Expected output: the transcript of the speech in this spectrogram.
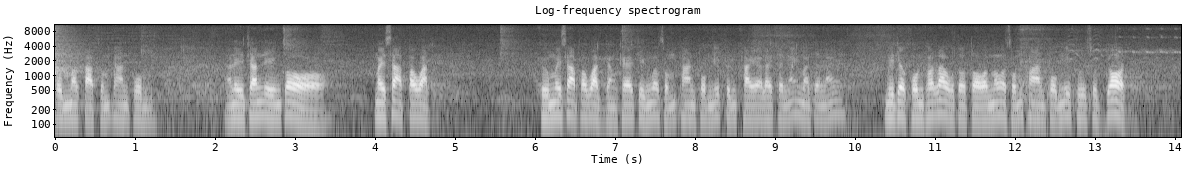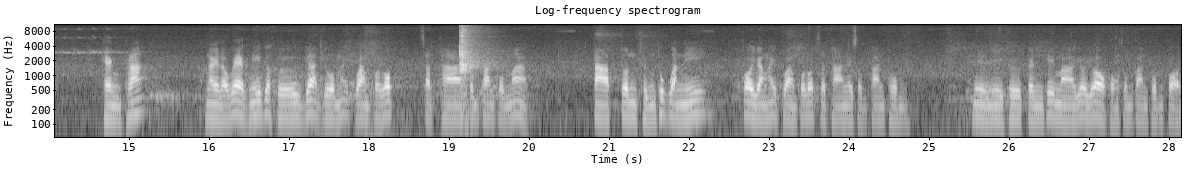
พรมมากราบสมภารพรมอันนี้ฉันเองก็ไม่ทราบประวัติ คือไม่ทราบประวัติอย่างแท้จริงว่าสมภารพรมนี้เป็นใครอะไรแต่ไหนมาจากไหนมีแต่คนเขาเล่าต่อๆมาว่าสมภารพรมนี่คือสุดยอด แห่งพระ ในละแวกนี้ก็คือญาติโยมให้ความเคารพศรัทธาสมภารพรมมากตราบจนถึงทุกวันนี้ก็ยังให้ความเคารพศรัทธาในสมภารพรมนี่นี่คือเป็นที่มาย่อๆของสมภารพรมก่อน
